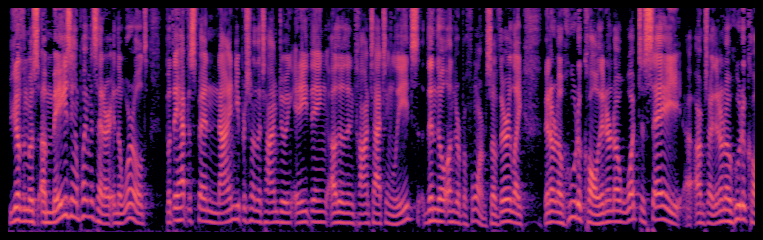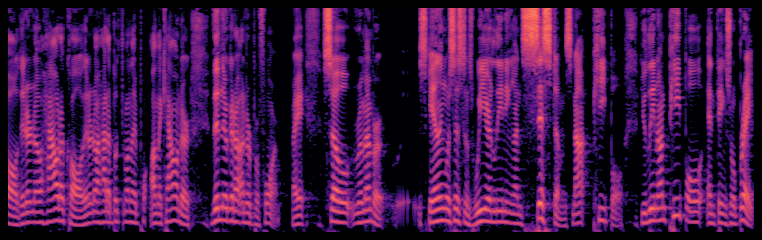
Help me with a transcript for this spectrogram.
You could have the most amazing appointment setter in the world, but they have to spend 90% of the time doing anything other than contacting leads, then they'll underperform. So if they're like, they don't know who to call, they don't know what to say, uh, I'm sorry, they don't know who to call, they don't know how to call, they don't know how to book them on the, on the calendar, then they're going to underperform, right? So remember, scaling with systems, we are leaning on systems, not people. You lean on people and things will break.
